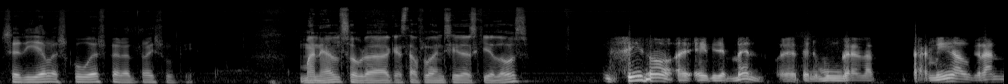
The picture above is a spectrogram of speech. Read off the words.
seria les cues per entrar i sortir. Manel, sobre aquesta afluència d'esquiadors? Sí, no, eh, evidentment. Eh, tenim un gran... Per mi, el gran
